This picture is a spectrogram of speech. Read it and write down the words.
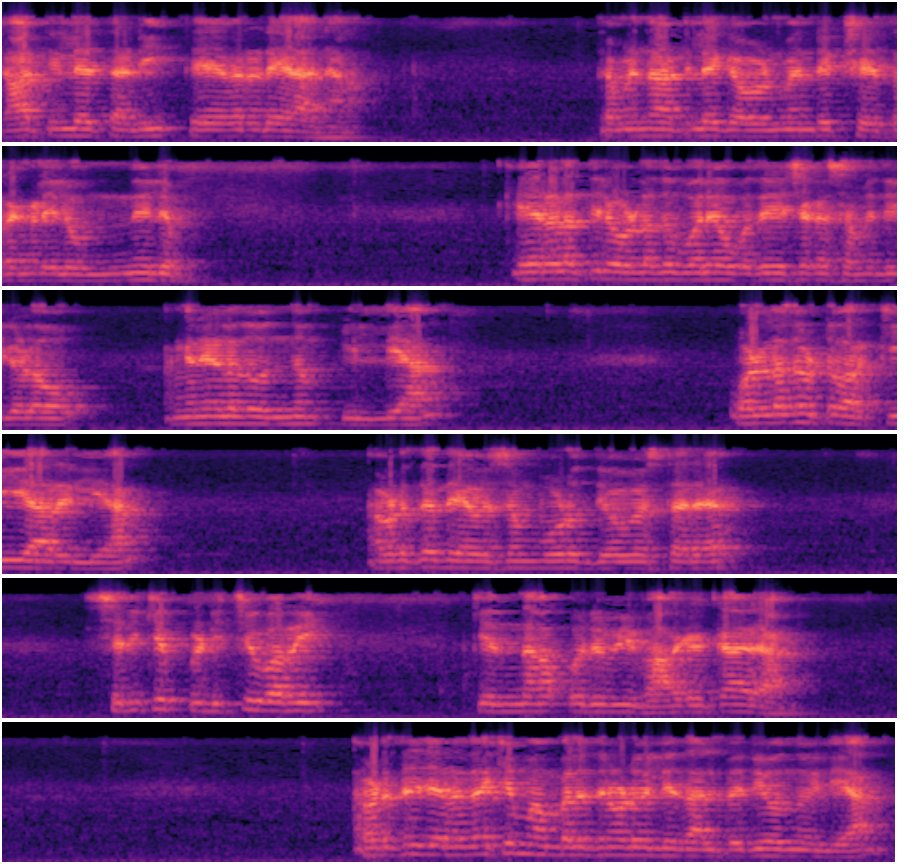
കാട്ടിലെ തടി തേവരുടെ ആന. തമിഴ്നാട്ടിലെ ഗവൺമെന്റ് ക്ഷേത്രങ്ങളിൽ ഒന്നിലും കേരളത്തിലുള്ളതുപോലെ ഉപദേശക സമിതികളോ അങ്ങനെയുള്ളതൊന്നും ഇല്ല. ഉള്ളതൊട്ട് വർക്ക് ചെയ്യാറില്ല. അവിടുത്തെ ദേവസ്വം ബോർഡ് ഉദ്യോഗസ്ഥര് ശരിക്കും പിടിച്ചു പറിക്കുന്ന ഒരു വിഭാഗക്കാരാണ്. അവിടുത്തെ ജനതയ്ക്കും അമ്പലത്തിനോട് വലിയ താല്പര്യമൊന്നുമില്ല.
